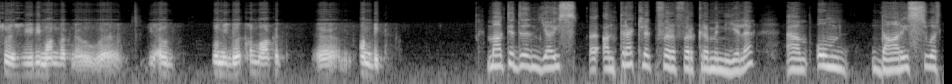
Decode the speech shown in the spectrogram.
soos hierdie man wat nou uh die ou oomie doodgemaak het uh aanbied. Maak dit dan juis uh, aantreklik vir vir kriminele um om daardie soort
